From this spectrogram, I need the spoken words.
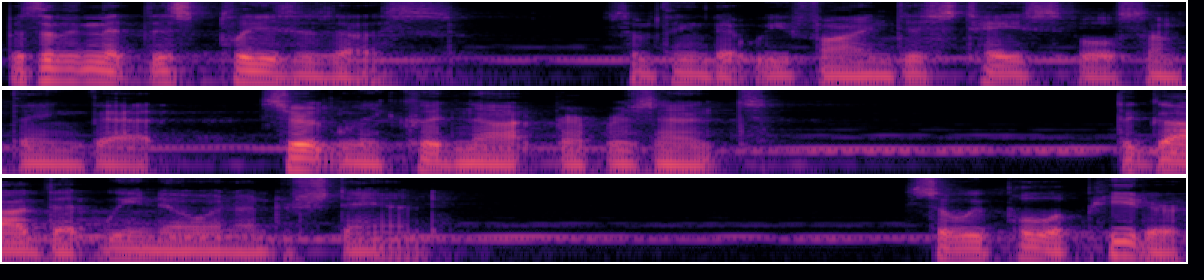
But something that displeases us something that we find distasteful, something that certainly could not represent the God that we know and understand. So we pull a Peter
